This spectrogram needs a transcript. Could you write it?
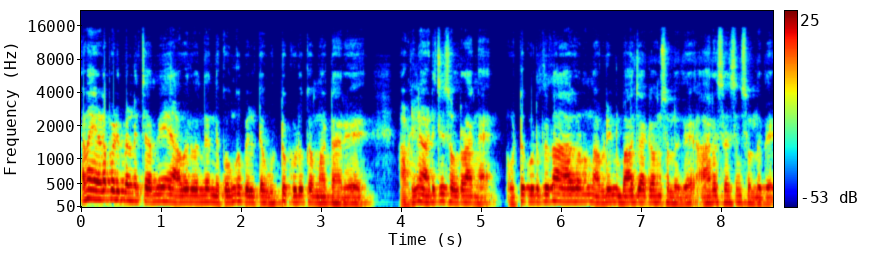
ஆனால் எடப்பாடி பழனிசாமி அவர் வந்து இந்த கொங்கு பெல்ட்டை விட்டு கொடுக்க மாட்டார் அப்படின்னு அடித்து சொல்கிறாங்க விட்டு கொடுத்து தான் ஆகணும் அப்படின்னு பாஜகவும் சொல்லுது ஆர்எஸ்எஸும் சொல்லுது.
